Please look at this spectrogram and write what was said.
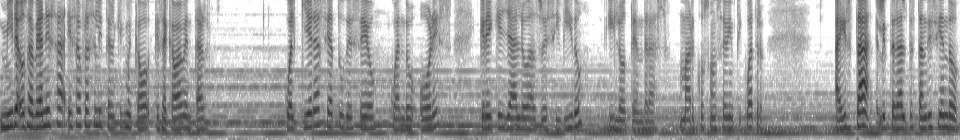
Mira, o sea, vean esa, esa frase literal que, me acabo, que se acaba de aventar. Cualquiera sea tu deseo, cuando ores, cree que ya lo has recibido y lo tendrás. Marcos 11:24. Ahí está, literal, te están diciendo,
